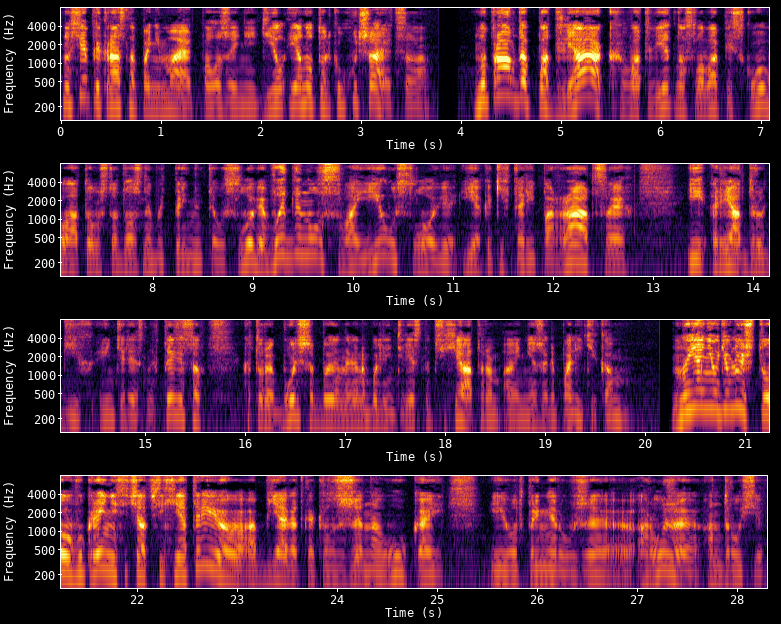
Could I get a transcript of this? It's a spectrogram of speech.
Но все прекрасно понимают положение дел, и оно только ухудшается. Но правда, Подляк в ответ на слова Пескова о том, что должны быть приняты условия, выдвинул свои условия и о каких-то репарациях, и ряд других интересных тезисов, которые больше бы, наверное, были интересны психиатрам, а нежели политикам. Но я не удивлюсь, что в Украине сейчас психиатрию объявят как лженаукой. И вот, к примеру, уже оружие Андрусев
